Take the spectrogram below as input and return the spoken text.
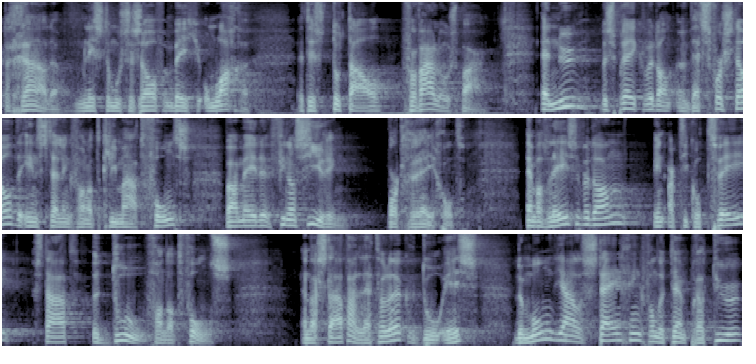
graden. De minister moest er zelf een beetje om lachen. Het is totaal verwaarloosbaar. En nu bespreken we dan een wetsvoorstel, de instelling van het Klimaatfonds, waarmee de financiering wordt geregeld. En wat lezen we dan? In artikel 2 staat het doel van dat fonds. En daar staat daar letterlijk, het doel is de mondiale stijging van de temperatuur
